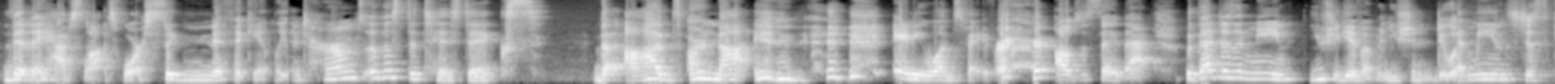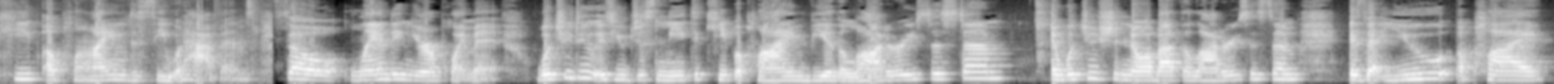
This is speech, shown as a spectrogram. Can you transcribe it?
than they have slots for, significantly. In terms of the statistics, the odds are not in anyone's favor. I'll just say that. But that doesn't mean you should give up and you shouldn't do it. It means just keep applying to see what happens. So landing your appointment, what you do is you just need to keep applying via the lottery system. And what you should know about the lottery system is that you apply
